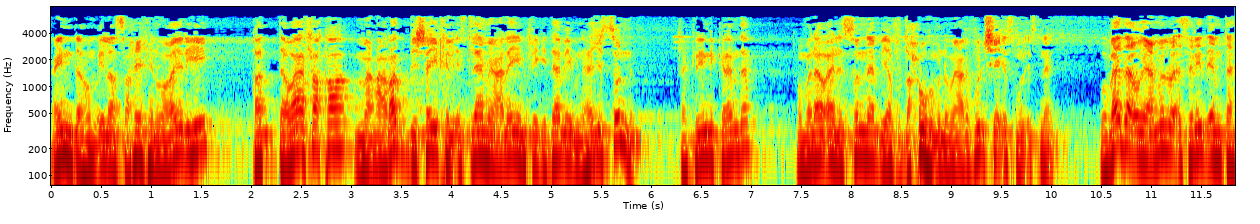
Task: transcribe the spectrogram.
عندهم إلى صحيح وغيره قد توافق مع رد شيخ الإسلام عليهم في كتابه منهاج السنة فاكرين الكلام ده؟ هم لو أهل السنة بيفضحوهم أنهم ما يعرفون شيء اسمه الإسناد وبدأوا يعملوا الأسانيد إمتى؟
